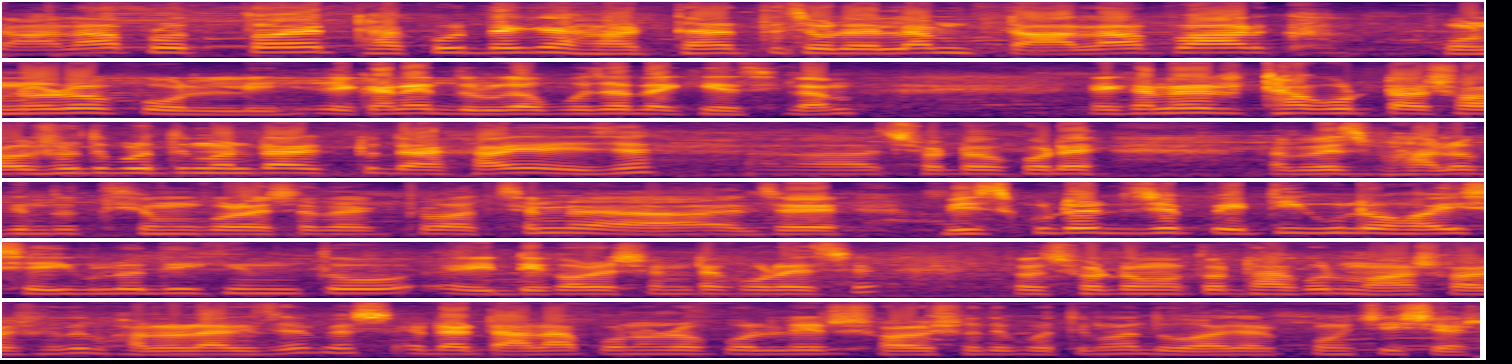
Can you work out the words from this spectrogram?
টালা প্রত্যয়ের ঠাকুর দেখে হাঁটতে হাঁটতে চলে এলাম টালা পার্ক। পনেরো পল্লী। এখানে দুর্গাপূজা দেখিয়েছিলাম। এখানের ঠাকুরটা, সরস্বতী প্রতিমাটা একটু দেখায় এই যে ছোট করে বেশ ভালো কিন্তু থিম করেছে, দেখতে পাচ্ছেন যে বিস্কুটের যে পেটিগুলো হয়, সেইগুলো দিয়ে কিন্তু এই ডেকোরেশনটা করেছে। তো ছোটো মতো ঠাকুর, মা সরস্বতী, ভালো লাগছে, বেশ। এটা টালা পনেরো পল্লীর সরস্বতী প্রতিমা দু হাজার পঁচিশের।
